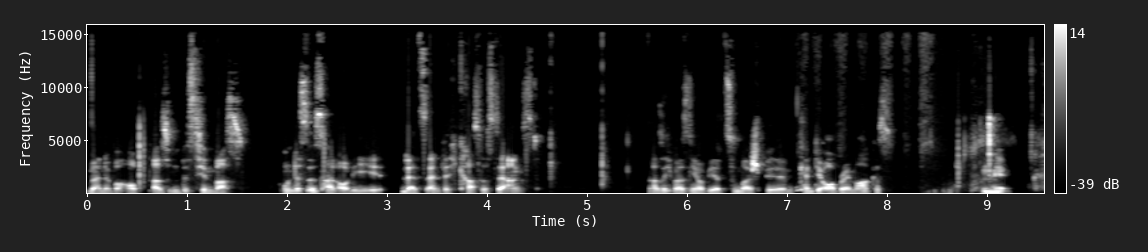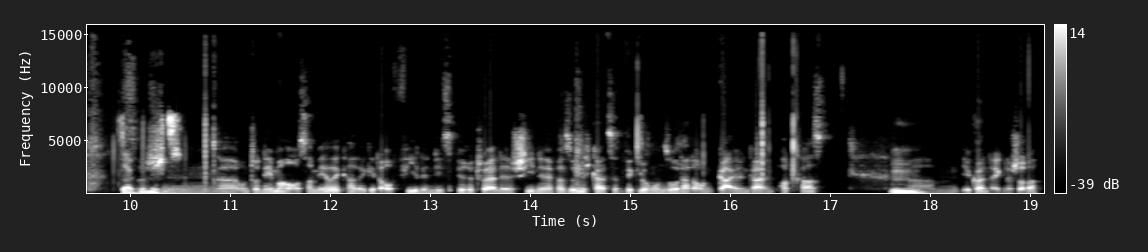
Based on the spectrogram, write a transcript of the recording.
Wenn überhaupt, also ein bisschen was. Und das ist halt auch die letztendlich krasseste Angst. Also ich weiß nicht, ob ihr zum Beispiel, kennt ihr Aubrey Marcus? Nee. Sag mir nichts. Ein äh, Unternehmer aus Amerika, der geht auch viel in die spirituelle Schiene, Persönlichkeitsentwicklung und so. Der hat auch einen geilen, geilen Podcast. Mhm. Ähm, ihr könnt Englisch, oder?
